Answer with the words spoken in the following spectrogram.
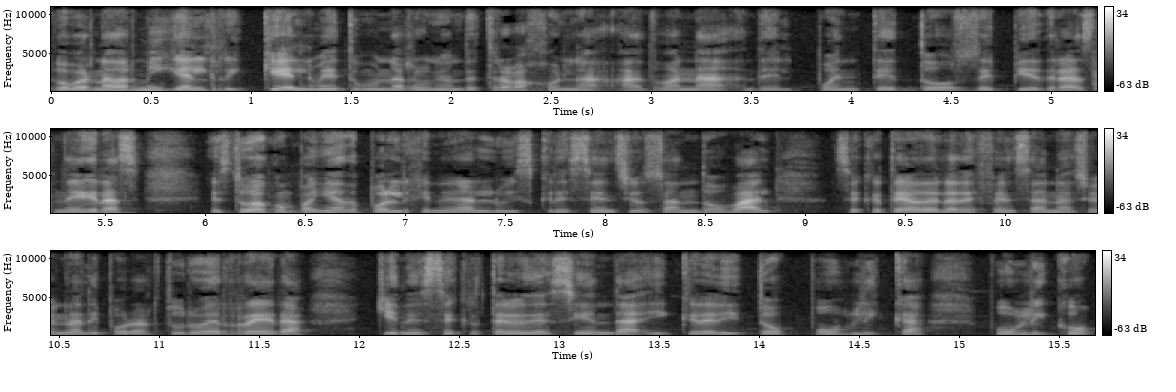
gobernador Miguel Riquelme tuvo una reunión de trabajo en la aduana del puente 2 de Piedras Negras. Estuvo acompañado por el general Luis Crescencio Sandoval, secretario de la Defensa Nacional, y por Arturo Herrera, quien es secretario de Hacienda y Crédito Público.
